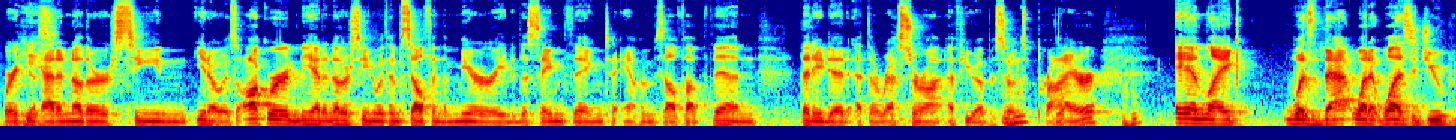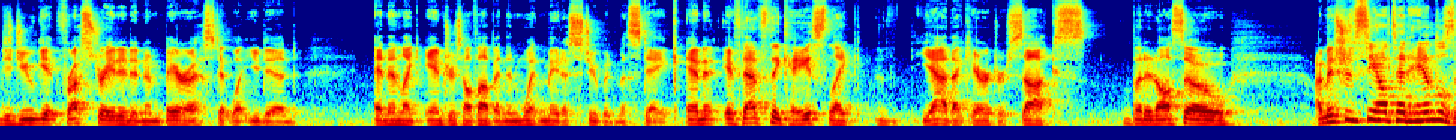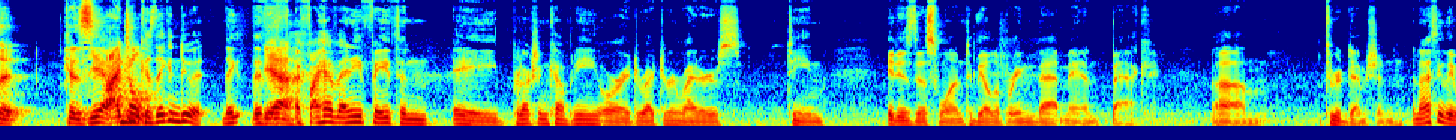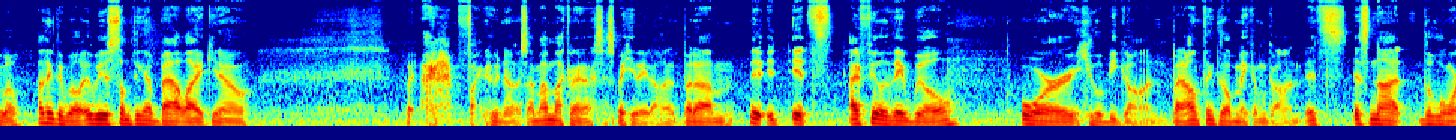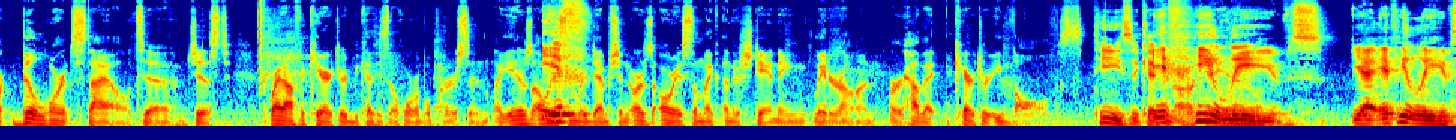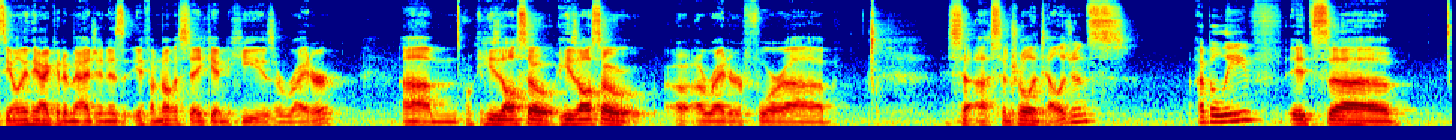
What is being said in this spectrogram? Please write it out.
where he Yes. had another scene, you know, it was awkward, and he had another scene with himself in the mirror. He did the same thing to amp himself up then that he did at the restaurant a few episodes prior. And like, was that what it was? Did you did you get frustrated and embarrassed at what you did, and then like amped yourself up, and then went and made a stupid mistake? And if that's the case, like, yeah, that character sucks. But it also, I'm interested to see how Ted handles it because yeah, I because they can do it. They, if, Yeah. if I have any faith in a production company or a director and writers team, it is this one to be able to bring that man back um, to redemption, and I think they will. I think they will. It'll be something about like you know. But I, fine, who knows? I'm, I'm not going to speculate on it, but um, it, it, it's. I feel they will, or he will be gone. But I don't think they'll make him gone. It's it's not the Lawrence, Bill Lawrence style to just write off a character because he's a horrible person. Like there's always If- some redemption, or there's always some like understanding later on, or how that character evolves. He needs to catch if an he leaves, yeah, if he leaves, the only thing I could imagine is, if I'm not mistaken, he is a writer. Um, He's also he's also a, a writer for uh, C- uh, Central Intelligence, I believe. It's a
